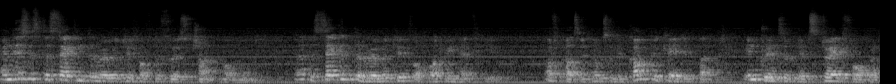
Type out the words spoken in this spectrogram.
and this is the second derivative of the first jump moment the second derivative of what we have here. Of course, it looks a bit complicated, but in principle, it's straightforward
